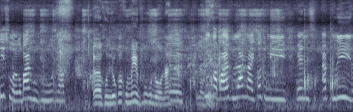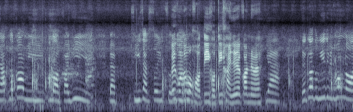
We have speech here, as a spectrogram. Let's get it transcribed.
ที่สวยกว่าบ้านคุณครูนะครับ เออคุณรู้ถ้าคุณไม่หยุดพูดคุณโดนนะเอออะไรซึ่งต่อไปก็คือด้านในก็จะมีเป็นแอปเปิลนะครับ แล้วก็มีหลอดไฟที่แบบสีสันสวยสวยเอ้ยคุณต้องบอกขอตีขอตีไข่เนื้อก้อนได้ไหมอย่าแล้วก็ตรงนี้จะเป็นห้องนอน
